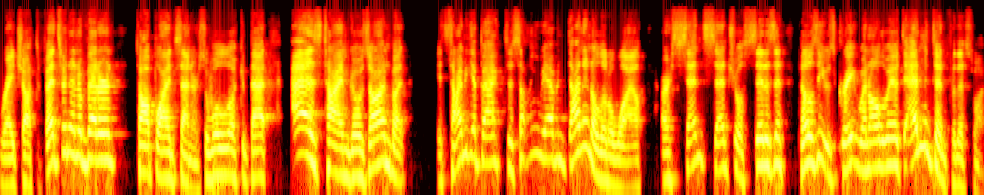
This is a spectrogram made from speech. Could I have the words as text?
right shot defenseman and a veteran top line center. So we'll look at that as time goes on. But it's time to get back to something we haven't done in a little while. Our Sens Central citizen Pilsy it was great. Went all the way out to Edmonton for this one.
